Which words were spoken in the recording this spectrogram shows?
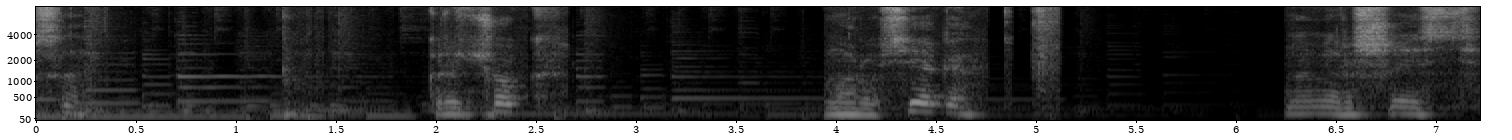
гамаруса крючок марусега номер 6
